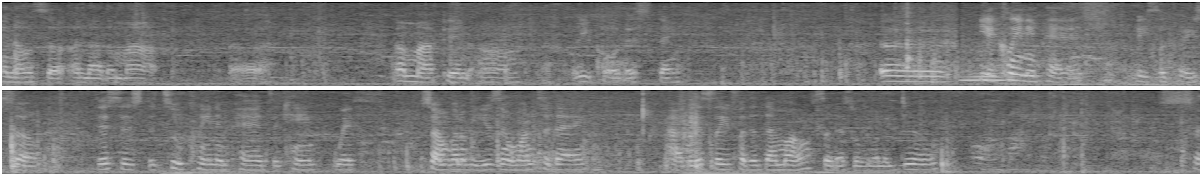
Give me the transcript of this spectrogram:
And also another mop uh, a mopping um what you call this thing? Uh yeah cleaning pads basically. So this is the two cleaning pads it came with so I'm gonna be using one today obviously for the demo. So that's what we're gonna do so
